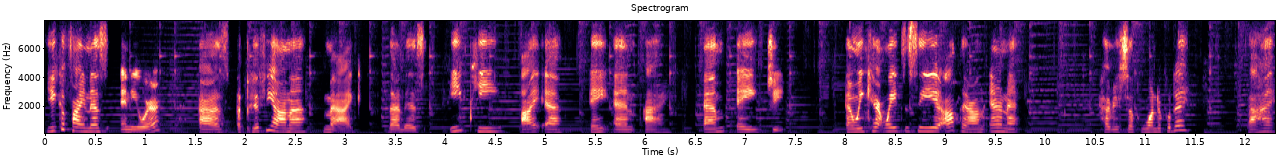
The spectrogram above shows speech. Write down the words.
You can find us anywhere as Epifania Mag. That is E P I F A N I M A G. And we can't wait to see you out there on the internet. Have yourself a wonderful day. Bye.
